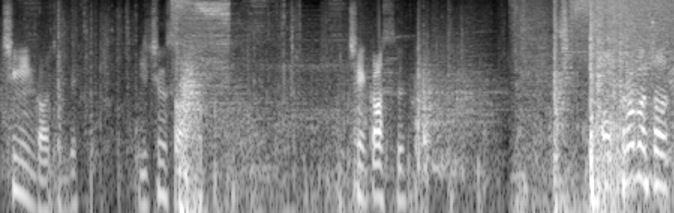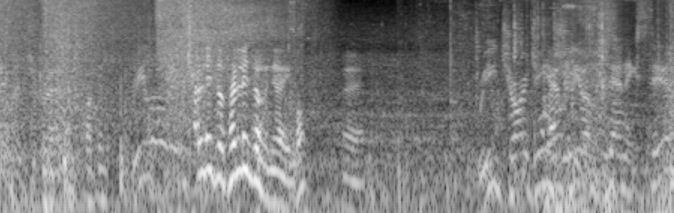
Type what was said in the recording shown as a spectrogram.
2층인 것 같은데 2층 쏴 2층에 가스 어 그러면 저 살리죠 살리죠 그냥 이거? 네. Recharging shield. Standing still.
